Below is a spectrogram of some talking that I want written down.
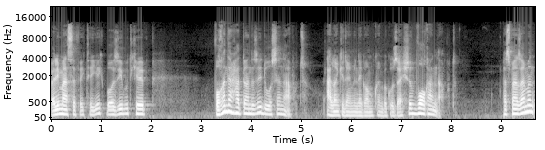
ولی Mass Effect یک بازی بود که واقعا در حد و اندازه دو سه نبود. الان که داریم نگاه می‌کنیم به گذشته واقعا نبود. پس به نظر من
